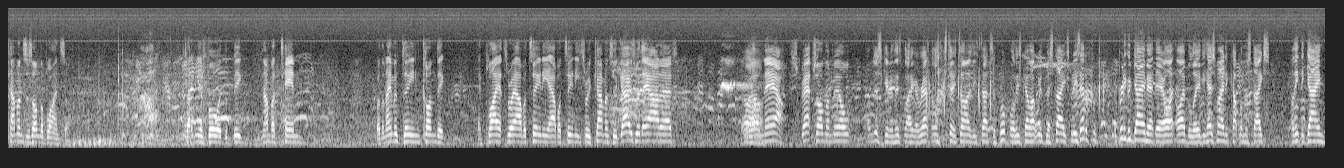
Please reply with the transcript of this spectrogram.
Cummins is on the blind side. Taking it forward, the big number 10 by the name of Dean Condick. They play it through Albertini, Albertini through Cummins, who goes without it. Well, oh. now, scraps on the mill. I'm just giving this bloke a rap the last two times he's touched the football. He's come up with mistakes, but he's had a, pr a pretty good game out there, I, I believe. He has made a couple of mistakes. I think the game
